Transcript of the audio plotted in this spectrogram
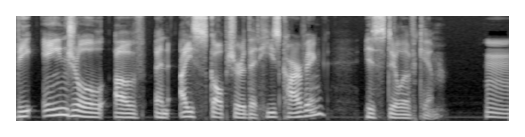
the angel of an ice sculpture that he's carving is still of Kim. Hmm.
